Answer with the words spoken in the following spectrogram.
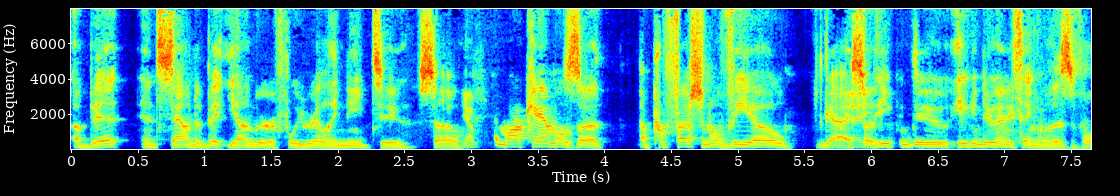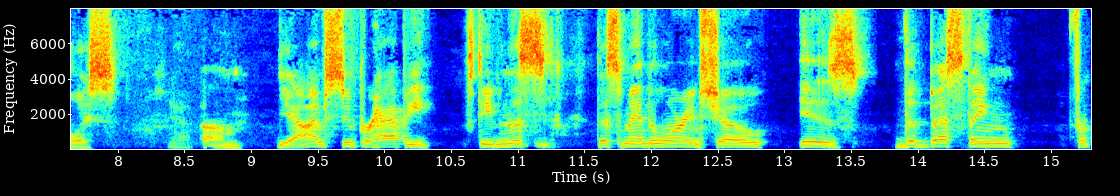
a bit and sound a bit younger if we really need to. So, Yep. and Mark Hamill's a, a professional VO guy, so he can do he can do anything with his voice. yeah. Um, yeah, I'm super happy, Stephen. This this Mandalorian show is the best thing from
